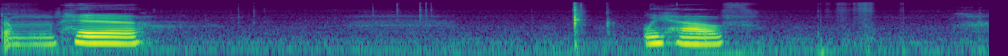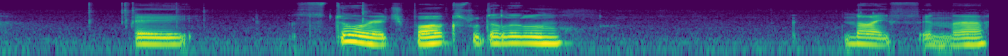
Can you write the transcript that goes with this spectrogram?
then here we have a storage box with a little knife in there.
